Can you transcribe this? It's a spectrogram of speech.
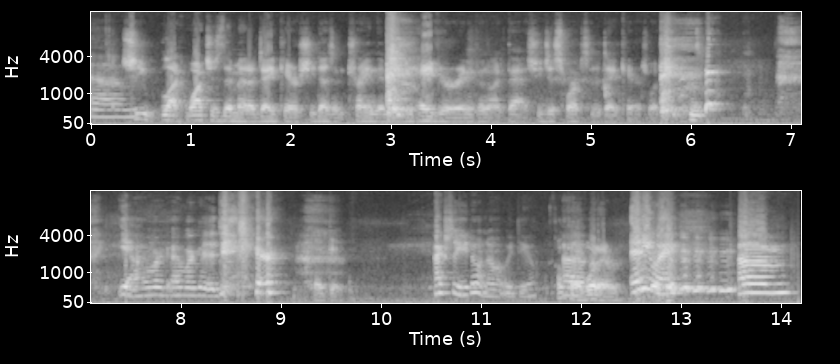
Um, She like watches them at a daycare. She doesn't train them in behavior or anything like that. She just works at a daycare. Is what she does. yeah, I work. I work at a daycare. Okay, good. Actually, you don't know what we do. Okay, Uh, whatever. Anyway, um,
